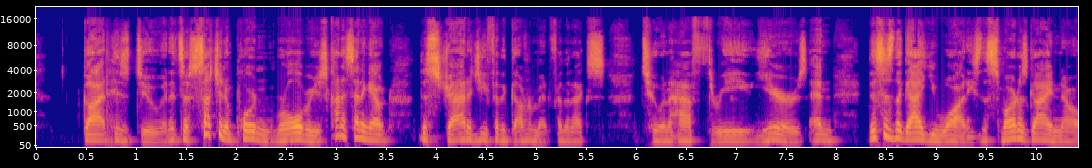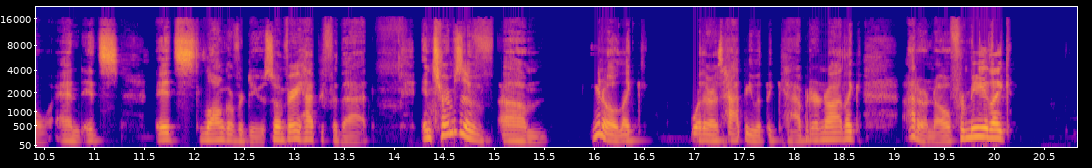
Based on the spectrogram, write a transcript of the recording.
got his due, and it's a, such an important role where you're just kind of setting out the strategy for the government for the next two and a half three years, and this is the guy you want. He's the smartest guy I know, and it's it's long overdue. So I'm very happy for that. In terms of, um, you know, like whether I was happy with the cabinet or not, like I don't know. For me, like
